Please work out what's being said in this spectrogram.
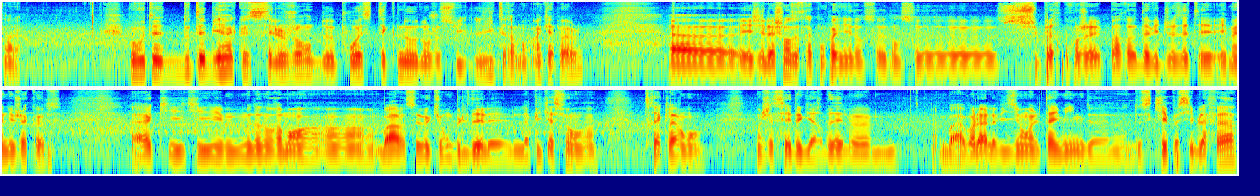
Voilà. Vous vous doutez bien que c'est le genre de prouesse techno dont je suis littéralement incapable. Euh, et j'ai la chance d'être accompagné dans ce, dans ce super projet par euh, David Josette et, Manu Jacobs. Euh, qui, qui, me donnent vraiment un. bah, c'est eux qui ont buildé l'application, hein, très clairement. Moi, j'essaye de garder le, bah, voilà, la vision et le timing de, de, ce qui est possible à faire,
